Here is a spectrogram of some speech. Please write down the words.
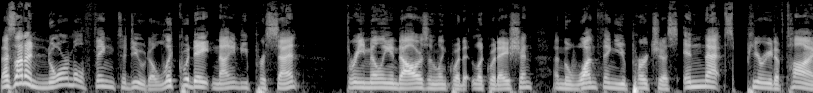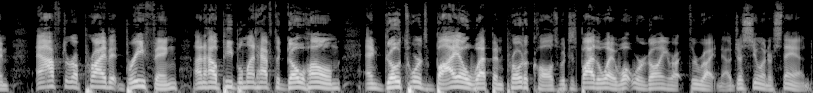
That's not a normal thing to do to liquidate 90% $3 million in liquid- liquidation, and the one thing you purchase in that period of time after a private briefing on how people might have to go home and go towards bioweapon protocols, which is, by the way, what we're going right through right now, just so you understand.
